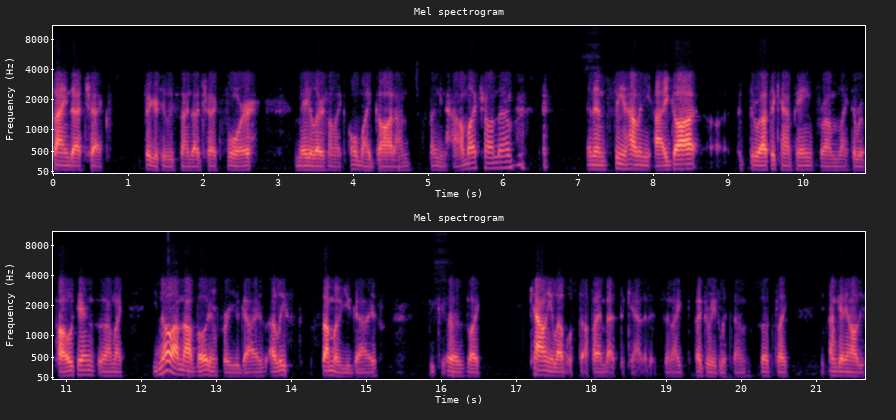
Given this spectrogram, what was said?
sign that check, figuratively sign that check for mailers. I'm like, oh my god, I'm spending how much on them? and then seeing how many I got uh, throughout the campaign from like the Republicans, and I'm like, you know, I'm not voting for you guys. At least some of you guys, because like county level stuff, I met the candidates and I agreed with them. So it's like I'm getting all these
